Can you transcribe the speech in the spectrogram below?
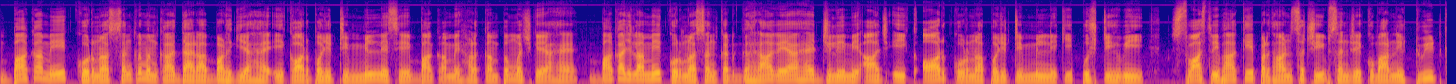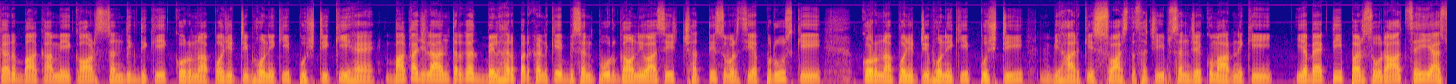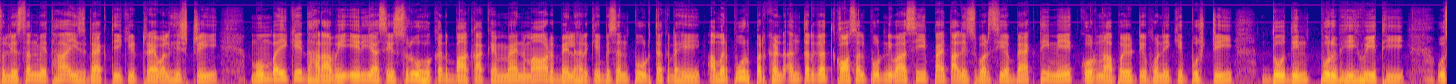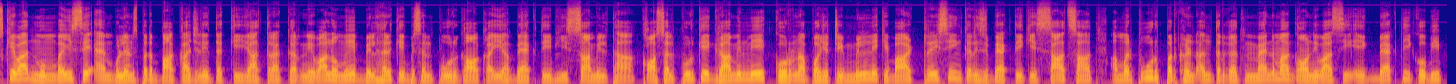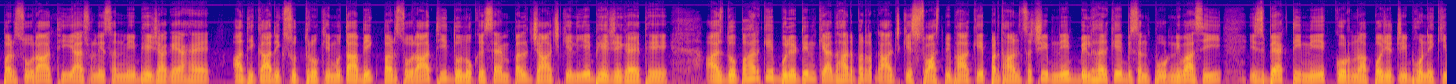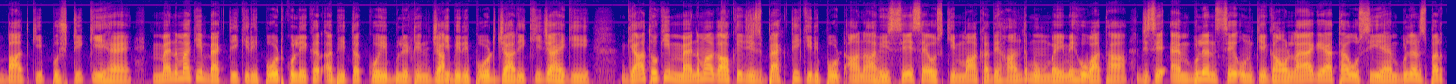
बांका में कोरोना संक्रमण का दायरा बढ़ गया है। एक और पॉजिटिव मिलने से बांका में हड़कंप मच गया है। बांका जिला में कोरोना संकट गहरा गया है। ज़िले में आज एक और कोरोना पॉजिटिव मिलने की पुष्टि हुई। स्वास्थ्य विभाग के प्रधान सचिव संजय कुमार ने ट्वीट कर बांका में एक और संदिग्ध के कोरोना पॉजिटिव होने की पुष्टि की है। बांका जिला अंतर्गत बेलहर प्रखंड के बिशनपुर गाँव निवासी छत्तीस वर्षीय पुरुष के कोरोना पॉजिटिव होने की पुष्टि बिहार के स्वास्थ्य सचिव संजय कुमार ने की। यह व्यक्ति परसों रात से ही आइसोलेशन में था। इस व्यक्ति की ट्रैवल हिस्ट्री मुंबई के धारावी एरिया से शुरू होकर बांका के मैनमा और बेलहर के बिशनपुर तक रही। अमरपुर प्रखंड अंतर्गत कौशलपुर निवासी 45 वर्षीय व्यक्ति में कोरोना पॉजिटिव होने की पुष्टि दो दिन पूर्व ही हुई थी। उसके बाद मुंबई से एंबुलेंस पर बांका ज़िले तक की यात्रा करने वालों में बेलहर के बिशनपुर गाँव का यह व्यक्ति भी शामिल था। कौशलपुर के ग्रामीण में कोरोना पॉजिटिव मिलने के बाद ट्रेसिंग कर इस व्यक्ति के साथ साथ अमरपुर प्रखंड अंतर्गत मैनमा गाँव निवासी एक व्यक्ति को भी परसों रात ही आइसोलेशन में भेजा गया है। आधिकारिक सूत्रों के मुताबिक परसों रात ही दोनों के सैंपल जाँच के लिए भेजे गए थे। आज दोपहर के बुलेटिन के आधार पर राज्य के स्वास्थ्य विभाग के प्रधान सचिव ने बिलहर के बिशनपुर निवासी इस व्यक्ति में कोरोना पॉजिटिव होने की बात की पुष्टि की है। मैनमा के व्यक्ति की रिपोर्ट को लेकर अभी तक कोई बुलेटिन जारी भी रिपोर्ट जारी की जाएगी। ज्ञात हो कि मैनमा गाँव के जिस व्यक्ति की रिपोर्ट आना अभी शेष है, उसकी माँ का देहांत मुंबई में हुआ था, जिसे एंबुलेंस से उनके गाँव लाया गया था, उसी एंबुलेंस पर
